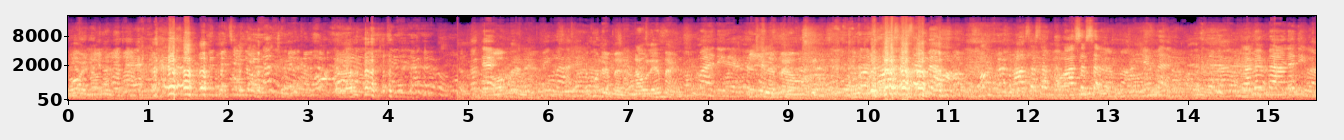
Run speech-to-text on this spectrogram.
ဟောရင်နောက်နဲ့ဟုတ်တယ်ဟောမှန်တယ်အခုလည်းမှန်တယ်နောက်လည်းမှန်မှန်နေတယ်ပြီးရင်လည်းမှန်အောင်ဘာဆက်ဆက်ဘာဆက်ဆက်လဲမှာရမ်းမှန်ဒါပေမဲ့မှန်လည်းနေပါ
